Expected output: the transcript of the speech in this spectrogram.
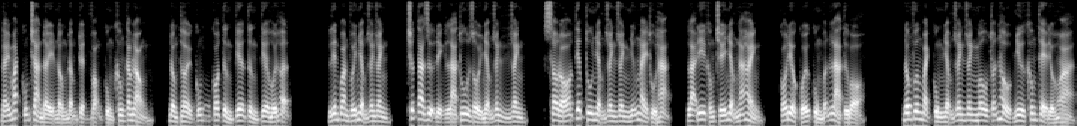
đáy mắt cũng tràn đầy nồng đậm tuyệt vọng cùng không cam lòng, đồng thời cũng có từng tia từng tia hối hận. Liên quan với nhậm doanh doanh, trước ta dự định là thu rồi nhậm doanh doanh, sau đó tiếp thu nhậm doanh doanh những ngày thủ hạ, lại đi khống chế nhậm ngã hành, có điều cuối cùng vẫn là từ bỏ. Đông phương bạch cùng nhậm doanh doanh mâu thuẫn hầu như không thể điều hòa,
